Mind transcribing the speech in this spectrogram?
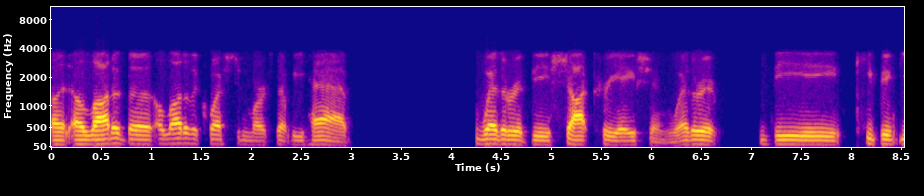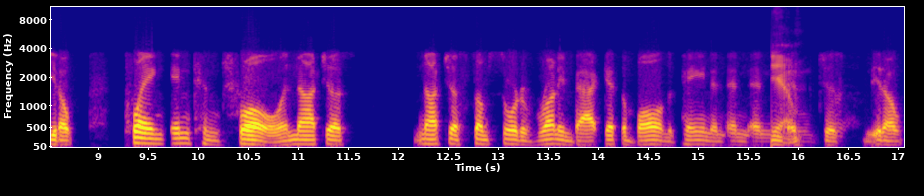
A, a, lot of the a lot of the question marks that we have, whether it be shot creation, whether it be keeping you know playing in control and not just not just some sort of running back, get the ball in the paint and and and, yeah. and just you know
